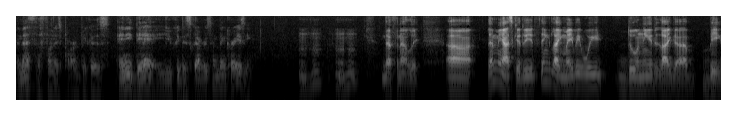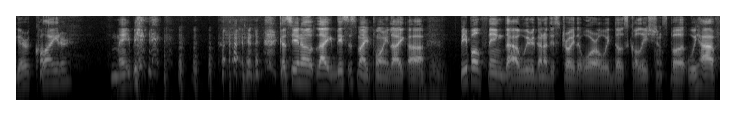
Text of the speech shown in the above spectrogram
And that's the funnest part because any day you could discover something crazy. Mm-hmm, mm-hmm. Definitely. Uh, let me ask you: Do you think like maybe we do need like a bigger collider? Maybe. I don't know, because you know, like this is my point. Like, uh, mm-hmm. people think that we're gonna destroy the world with those collisions, but we have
